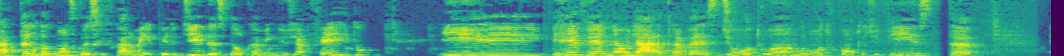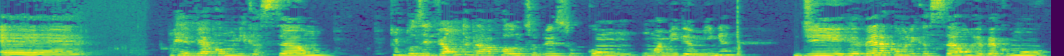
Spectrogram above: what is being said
catando algumas coisas que ficaram meio perdidas pelo caminho já feito e rever, né, olhar através de um outro ângulo, um outro ponto de vista, é, rever a comunicação. Inclusive, ontem eu estava falando sobre isso com uma amiga minha, de rever a comunicação, rever como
